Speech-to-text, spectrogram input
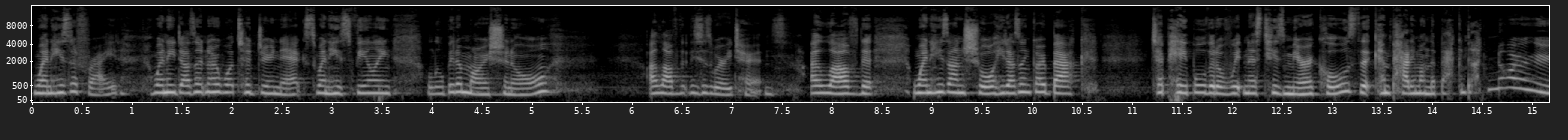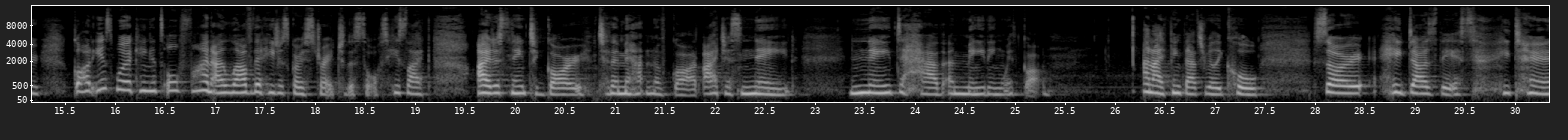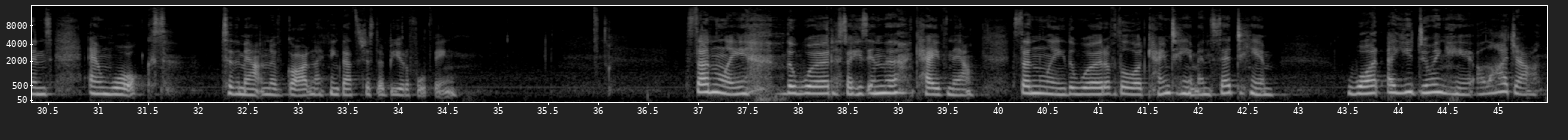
when he's afraid, when he doesn't know what to do next, when he's feeling a little bit emotional, I love that this is where he turns. I love that when he's unsure, he doesn't go back to people that have witnessed his miracles that can pat him on the back and be like, no, God is working, it's all fine. I love that he just goes straight to the source. He's like, I just need to go to the mountain of God. I just need, need to have a meeting with God. And I think that's really cool. So he does this. He turns and walks to the mountain of God. And I think that's just a beautiful thing. Suddenly, the word, so he's in the cave now. Suddenly, the word of the Lord came to him and said to him, What are you doing here, Elijah?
